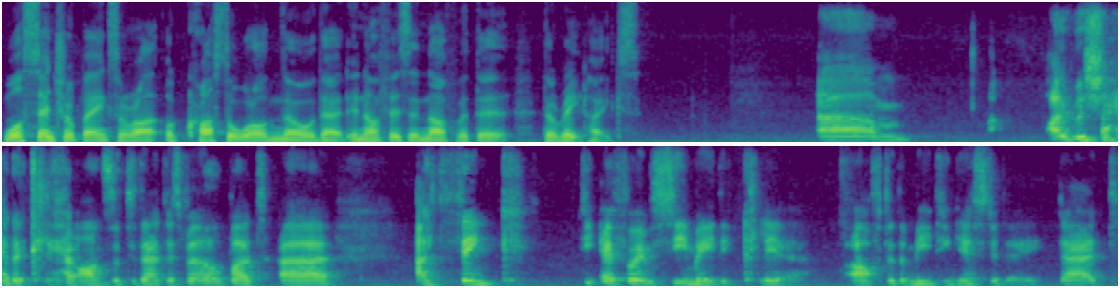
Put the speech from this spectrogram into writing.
will central banks around, across the world know that enough is enough with the, the rate hikes? Um, I wish I had a clear answer to that as well, but uh, I think the FOMC made it clear after the meeting yesterday that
